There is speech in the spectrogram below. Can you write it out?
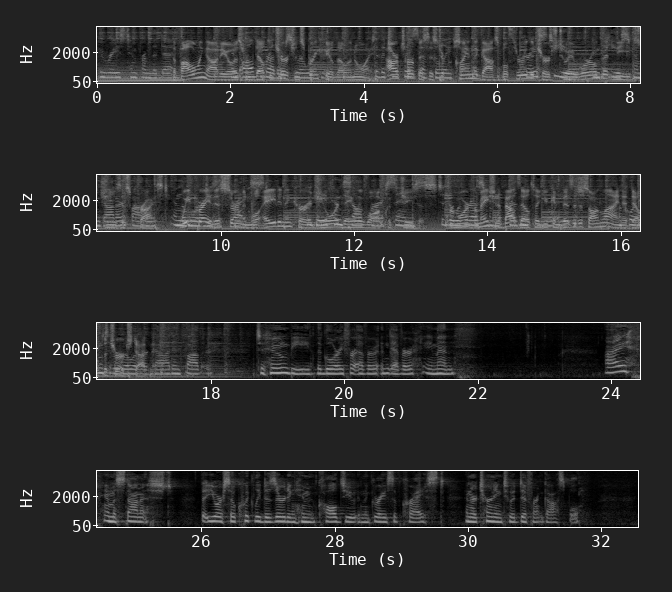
who raised him from the dead. The following audio And is from Delta Church in Springfield. Illinois. Our purpose is to proclaim the gospel through the church to a world that needs from God our Jesus Father Christ. We Lord pray Jesus this sermon Christ, will aid and encourage your daily walk with Jesus. For more deliver us from information about Delta, you can visit us online at according to the will of our deltachurch.net. God and Father, to whom be the glory forever and ever. Amen. I am astonished that you are so quickly deserting him who called you in the grace of Christ and are turning to a different gospel.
